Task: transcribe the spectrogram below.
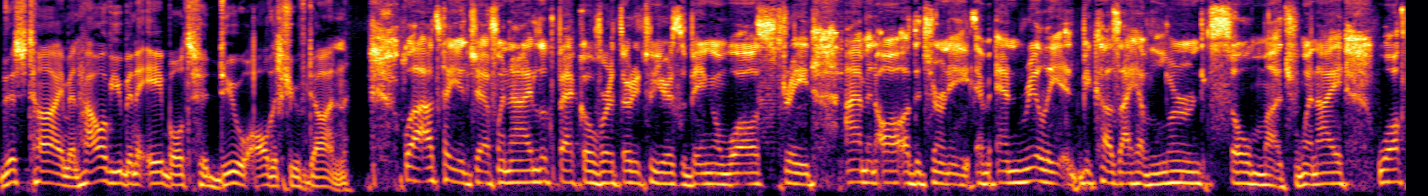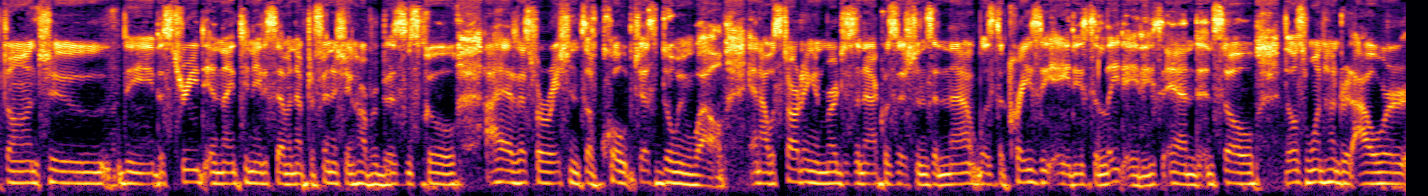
this time and how have you been able to do all that you've done? Well, I'll tell you, Jeff, when I look back over 32 years of being on Wall Street, I'm in awe of the journey and, and really because I have learned so much. When I walked onto the, the street in 1987 after finishing Harvard Business School, I had aspirations of, quote, just doing well. And I was starting in mergers and acquisitions, and that was the crazy 80s the late 80s. And, and so those 100 hour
